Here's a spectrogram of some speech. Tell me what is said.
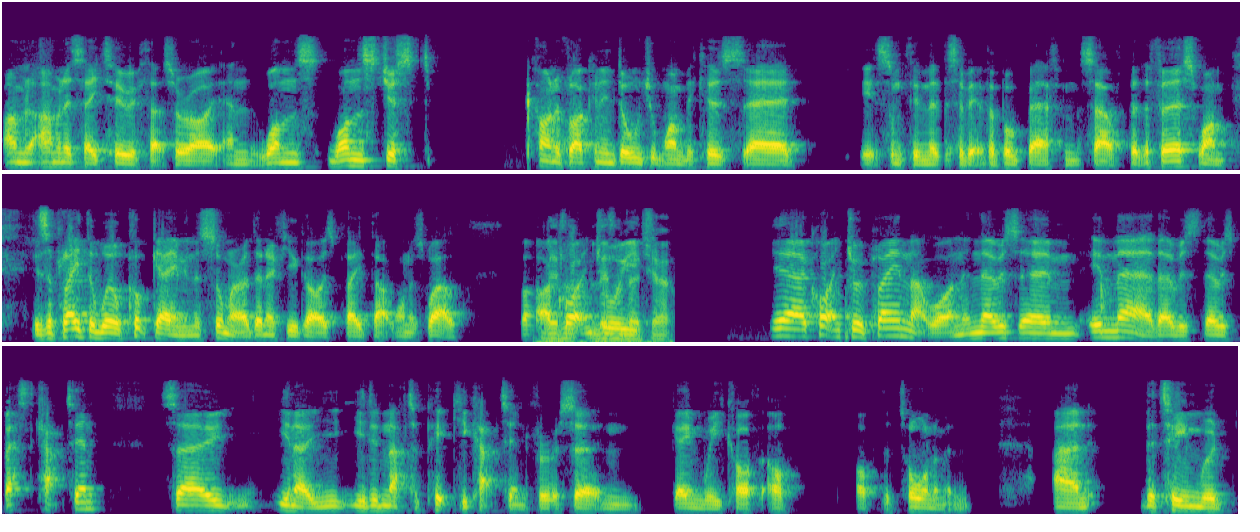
I'm I'm going to say two if that's all right. And one's one's just kind of like an indulgent one because uh, it's something that's a bit of a bugbear for myself. But the first one is I played the World Cup game in the summer. I don't know if you guys played that one as well, but I quite enjoyed. Yeah, I quite enjoyed playing that one. And there was um, in there there was there was best captain. So you know you, you didn't have to pick your captain for a certain game week of of of the tournament, and the team would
